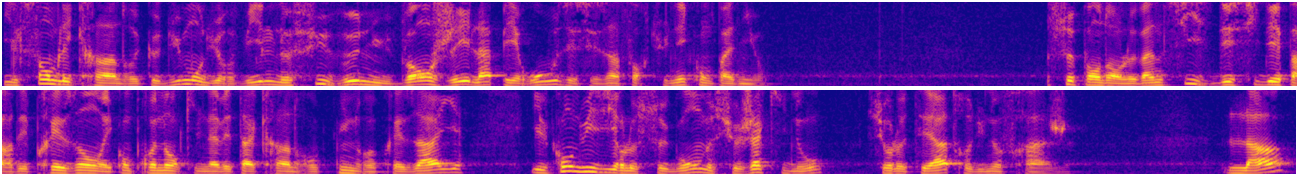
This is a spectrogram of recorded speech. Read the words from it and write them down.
il semblait craindre que Dumont d'Urville ne fût venu venger la Pérouse et ses infortunés compagnons. Cependant, le 26, décidé par des présents et comprenant qu'ils n'avaient à craindre aucune représaille, ils conduisirent le second, M. Jacquinot, sur le théâtre du naufrage. Là,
